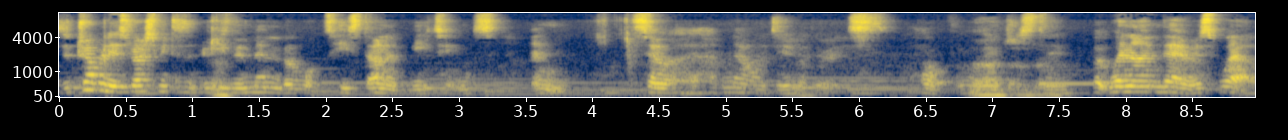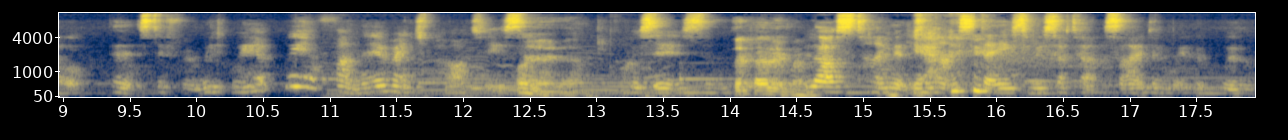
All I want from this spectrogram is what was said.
The trouble is, Rashmi doesn't really remember what he's done at meetings, and so I have no idea whether it's helpful or I don't interesting. But when I'm there as well, then it's different. We, we have we have fun. They arrange parties, oh yeah, yeah. quizzes, and That I remember. last time it was Yeah. a nice day, so we sat outside and we were, we were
